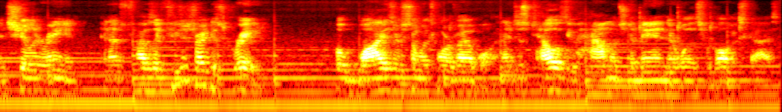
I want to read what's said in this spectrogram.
and Chilling Reign. And I, I was like, Fusion Strike is great, but why is there so much more available? And that just tells you how much demand there was for Evolving Skies.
